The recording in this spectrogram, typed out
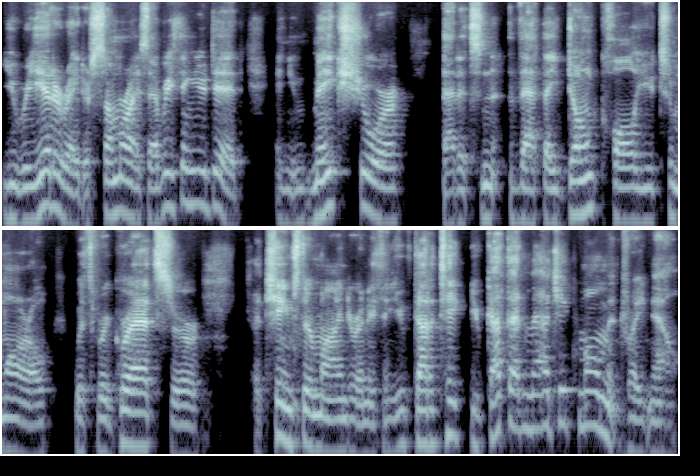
you reiterate or summarize everything you did and you make sure that it's that they don't call you tomorrow with regrets or Uh, change their mind or anything. You've got to take, you've got that magic moment right now.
